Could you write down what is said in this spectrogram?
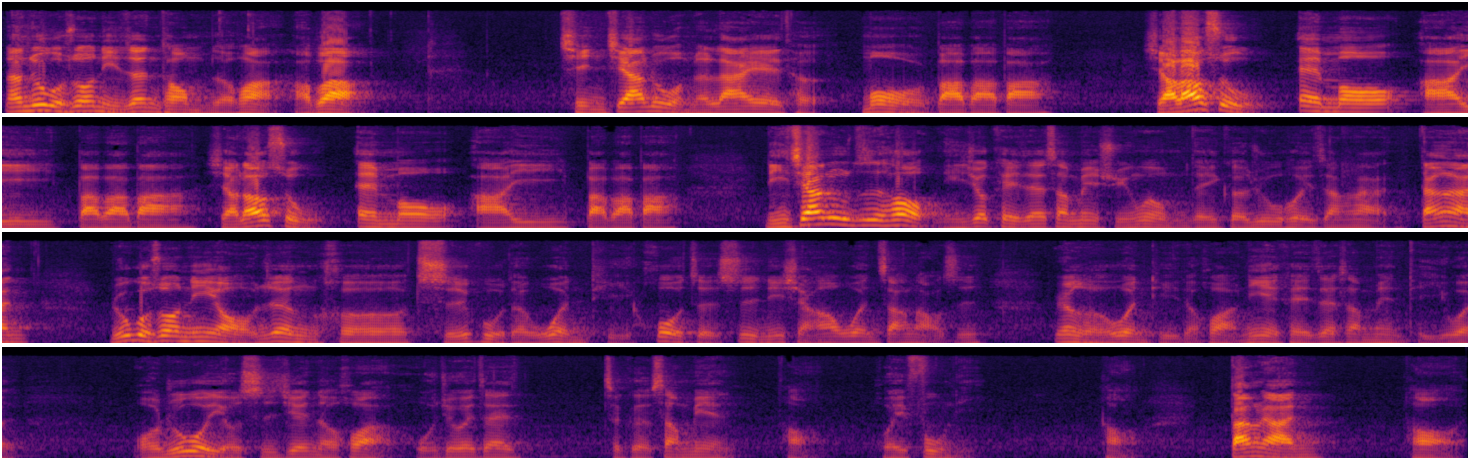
那如果说你认同我们的话，好不好？请加入我们的 Line more 八八八小老鼠 M O R E 八八八小老鼠 M O R E 八八八。你加入之后，你就可以在上面询问我们的一个入会障碍。当然，如果说你有任何持股的问题，或者是你想要问张老师任何问题的话，你也可以在上面提问。我如果有时间的话，我就会在这个上面好回复你。好，当然好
